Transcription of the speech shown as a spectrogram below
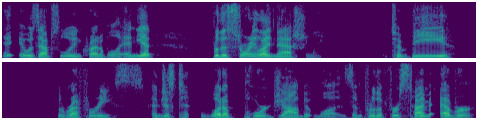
it, it was absolutely incredible. And yet, for the storyline nationally, to be the referees and just what a poor job it was. And for the first time ever,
